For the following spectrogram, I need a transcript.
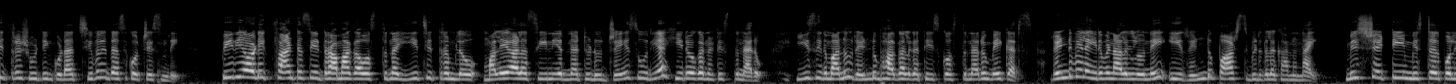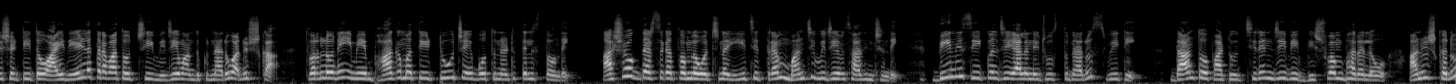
చిత్ర షూటింగ్ కూడా చివరి దశకు వచ్చేసింది. పీరియాడిక్ ఫ్యాంటసీ డ్రామాగా వస్తున్న ఈ చిత్రంలో మలయాళ సీనియర్ నటుడు జయసూర్య హీరోగా నటిస్తున్నారు. ఈ సినిమాను రెండు భాగాలుగా తీసుకొస్తున్నారు మేకర్స్. రెండు వేల ఇరవై నాలుగులోనే ఈ రెండు పార్ట్స్ విడుదల కానున్నాయి. మిస్ శెట్టి మిస్టర్ పొలిశెట్టితో ఐదేళ్ళ తర్వాత వచ్చి విజయం అందుకున్నారు అనుష్క. త్వరలోనే ఈమె భాగమతి టూ చేయబోతున్నట్టు తెలుస్తోంది. అశోక్ దర్శకత్వంలో వచ్చిన ఈ చిత్రం మంచి విజయం సాధించింది. దీన్ని సీక్వెల్ చేయాలని చూస్తున్నారు స్వీటీ. దాంతో పాటు చిరంజీవి విశ్వంభరలో అనుష్కను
